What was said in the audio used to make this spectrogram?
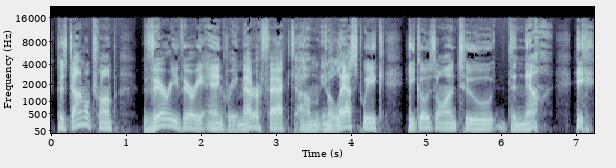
because Donald Trump very very angry. Matter of fact, um, you know, last week he goes on to denounce. He,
